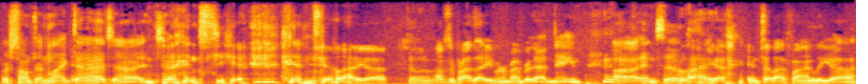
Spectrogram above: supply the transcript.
or something like that uh, until, until I uh, I'm surprised I even remember that name uh, until I uh, until I finally uh,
